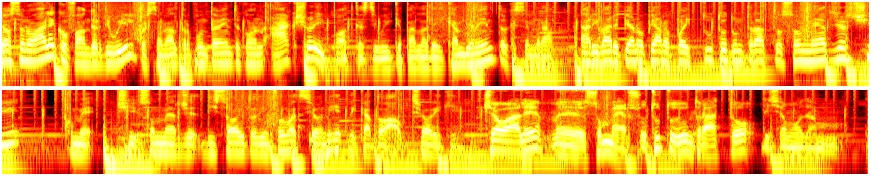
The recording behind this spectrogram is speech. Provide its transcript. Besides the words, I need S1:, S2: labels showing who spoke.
S1: Ciao, sono Ale, co-founder di Will. Questo è un altro appuntamento con Action, il podcast di Will che parla del cambiamento, che sembra arrivare piano piano, poi tutto ad un tratto sommergerci come ci sommerge di solito di informazioni, Riccardo Out. Ciao Ricky.
S2: Ciao Ale, eh, sommerso tutto d'un tratto, diciamo da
